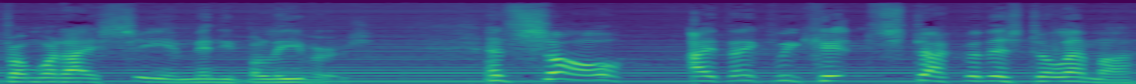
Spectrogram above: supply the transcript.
from what I see in many believers. And so, I think we get stuck with this dilemma.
